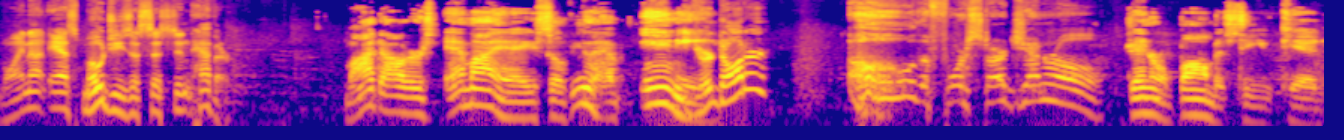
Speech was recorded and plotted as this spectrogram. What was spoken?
Why not ask Moji's assistant, Heather? My daughter's MIA, so if you have any. Your daughter? Oh, the four star general. General Bombus to you, kid.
